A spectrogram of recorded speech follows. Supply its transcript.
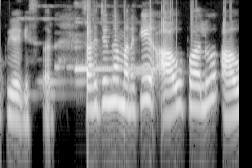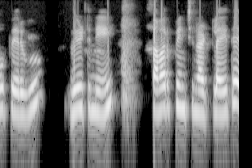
ఉపయోగిస్తారు. సహజంగా మనకి ఆవు పాలు ఆవు పెరుగు వీటిని సమర్పించినట్లయితే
